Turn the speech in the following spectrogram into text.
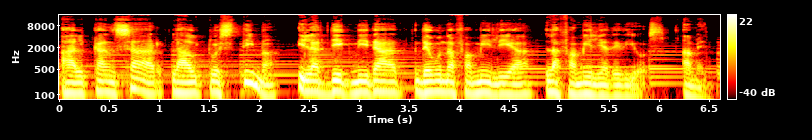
a alcanzar la autoestima y la dignidad de una familia, la familia de Dios. Amén.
